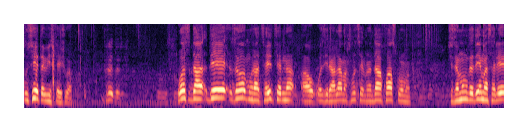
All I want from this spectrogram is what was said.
کوسې ته ویسته شو اوس دا د زه مراد سید صاحب نه او وزیر اعلی محمود صاحب نه دا خواست کوم چې زمونږ د دې مسلې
